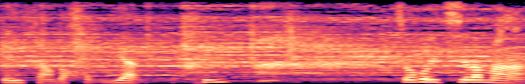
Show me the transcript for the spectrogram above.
飞翔的鸿雁。最后一期了嘛？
